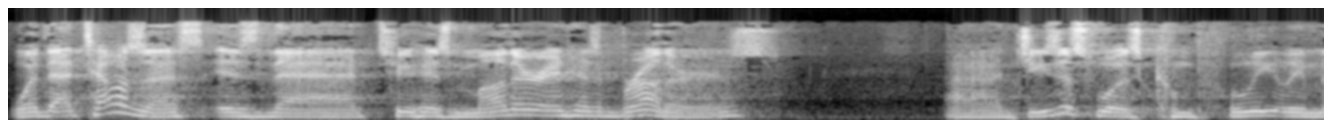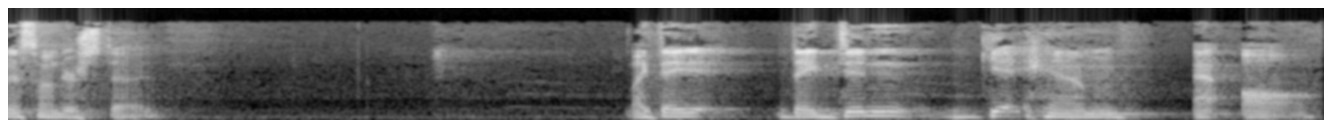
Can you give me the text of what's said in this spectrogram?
What that tells us is that to his mother and his brothers, uh, Jesus was completely misunderstood. Like they they didn't get him at all.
